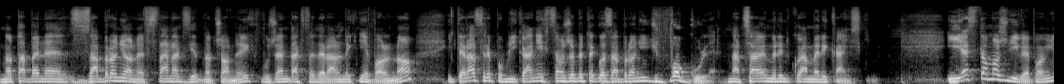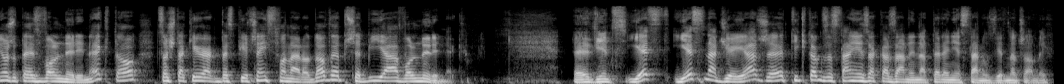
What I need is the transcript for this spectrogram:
notabene zabronione w Stanach Zjednoczonych, w urzędach federalnych nie wolno. I teraz republikanie chcą, żeby tego zabronić w ogóle na całym rynku amerykańskim. I jest to możliwe, pomimo że to jest wolny rynek, to coś takiego jak bezpieczeństwo narodowe przebija wolny rynek. E, więc jest, jest nadzieja, że TikTok zostanie zakazany na terenie Stanów Zjednoczonych.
